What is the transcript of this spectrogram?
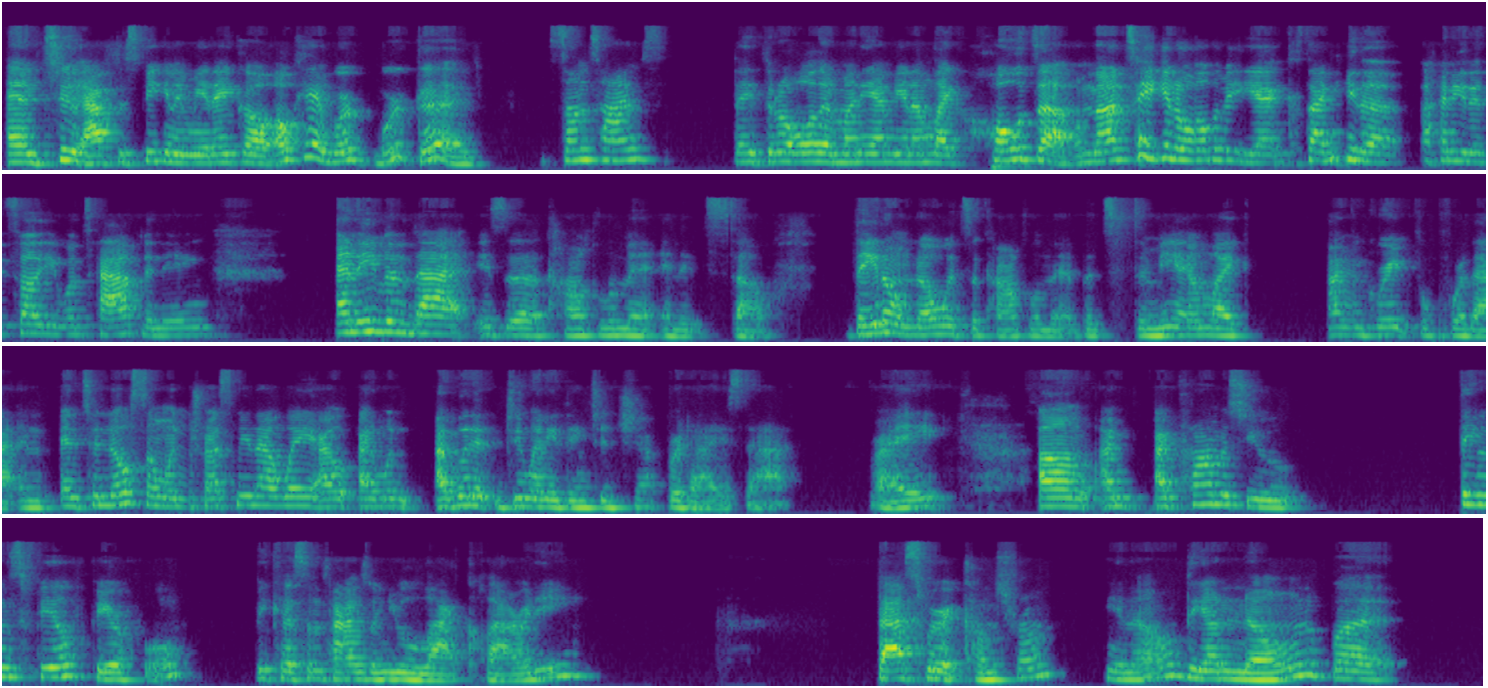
And two, after speaking to me, they go, okay, we're we're good. Sometimes they throw all their money at me and I'm like, hold up, I'm not taking all of it yet because I need to I need to tell you what's happening. And even that is a compliment in itself they don't know it's a compliment, but to me, I'm like, I'm grateful for that. And and to know someone trusts me that way, I, I would I wouldn't do anything to jeopardize that. Right. Um, I'm I promise you, things feel fearful because sometimes when you lack clarity, that's where it comes from, you know, the unknown. But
